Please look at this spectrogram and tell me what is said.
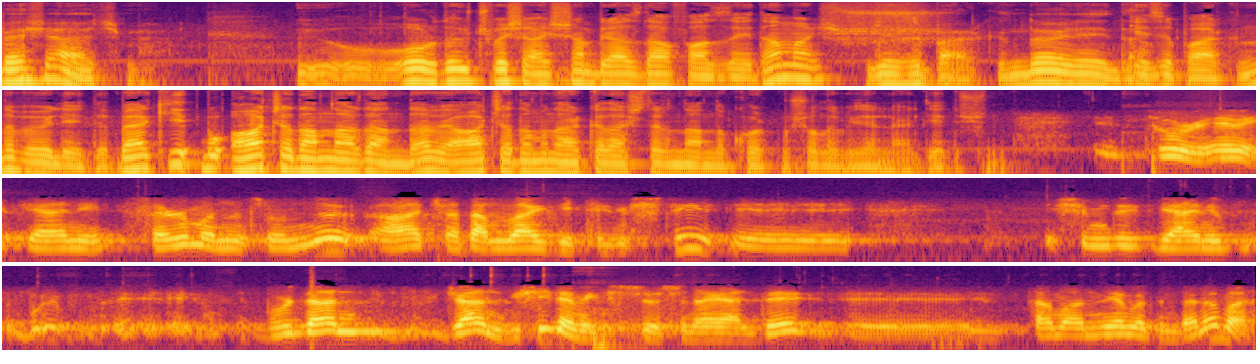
3-5 ağaç mı? Orada 3-5 ağaçtan biraz daha fazlaydı ama... Şu, Gezi Parkı'nda öyleydi. Gezi Parkı'nda böyleydi. Belki bu ağaç adamlardan da ve ağaç adamın arkadaşlarından da korkmuş olabilirler diye düşündüm. Doğru evet yani Saruman'ın sonunu ağaç adamlar getirmişti. Ee, şimdi yani bu, buradan Can bir şey demek istiyorsun herhalde. Ee, tam anlayamadım ben ama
